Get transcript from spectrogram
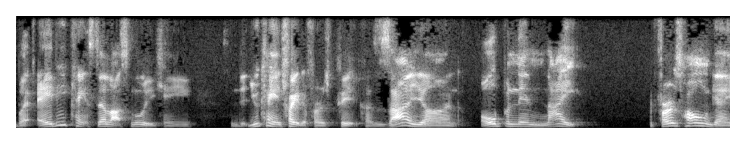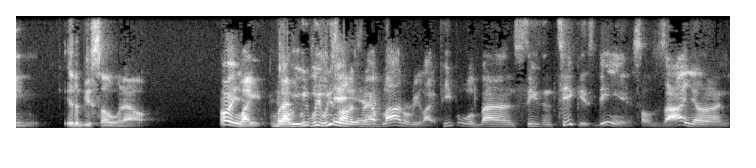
but AD can't sell out Smoothie King. You can't trade the first pick because Zion opening night, first home game, it'll be sold out. Oh yeah, Like, but, we, we, we saw the draft lottery. Like people were buying season tickets then. So Zion,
